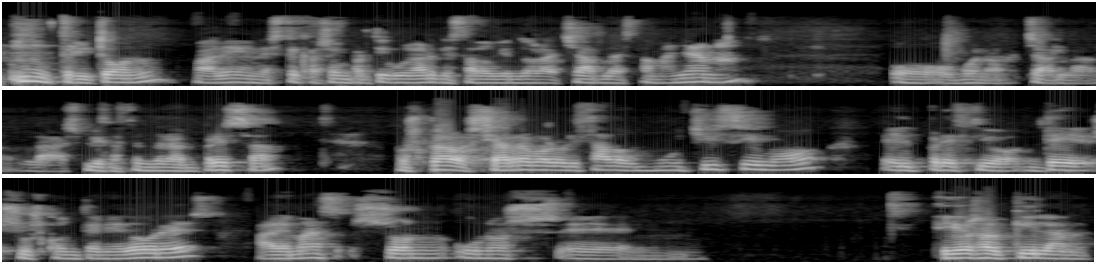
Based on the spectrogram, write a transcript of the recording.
Tritón, ¿vale? En este caso en particular, que he estado viendo la charla esta mañana, o bueno, la charla, la explicación de la empresa, pues claro, se ha revalorizado muchísimo el precio de sus contenedores. Además, son unos. Eh, ellos alquilan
